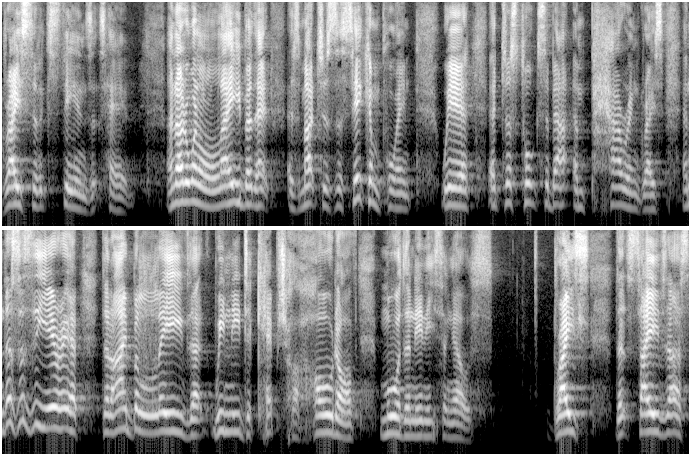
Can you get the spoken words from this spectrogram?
Grace that extends its hand. And I don't want to labor that as much as the second point, where it just talks about empowering grace. And this is the area that I believe that we need to capture hold of more than anything else. Grace that saves us,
